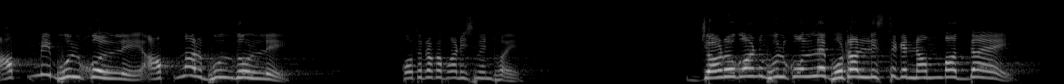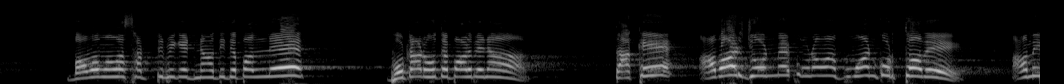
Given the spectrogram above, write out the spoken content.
আপনি ভুল করলে, আপনার ভুল ধরলে কত টাকা পানিশমেন্ট হয়? জনগণ ভুল করলে ভোটার লিস্ট থেকে নাম্বার দেয়। বাবা মামা সার্টিফিকেট না দিতে পারলে ভোটার হতে পারবে না। তাকে আবার জন্মে প্রমাণ করতে হবে। আমি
